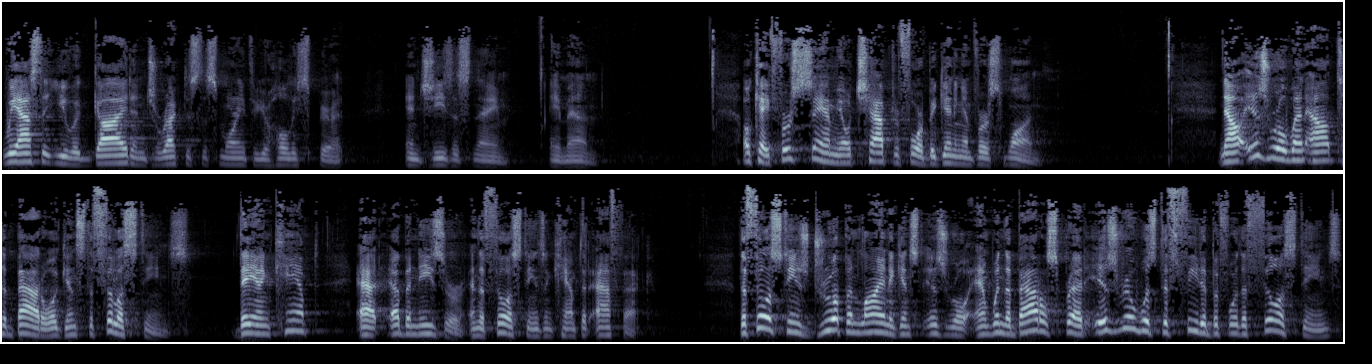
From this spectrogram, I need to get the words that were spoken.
We ask that you would guide and direct us this morning through your Holy Spirit. In Jesus' name, amen. Okay, 1 Samuel chapter 4, beginning in verse 1. Now Israel went out to battle against the Philistines. They encamped at Ebenezer, and the Philistines encamped at Aphek. The Philistines drew up in line against Israel, and when the battle spread, Israel was defeated before the Philistines,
